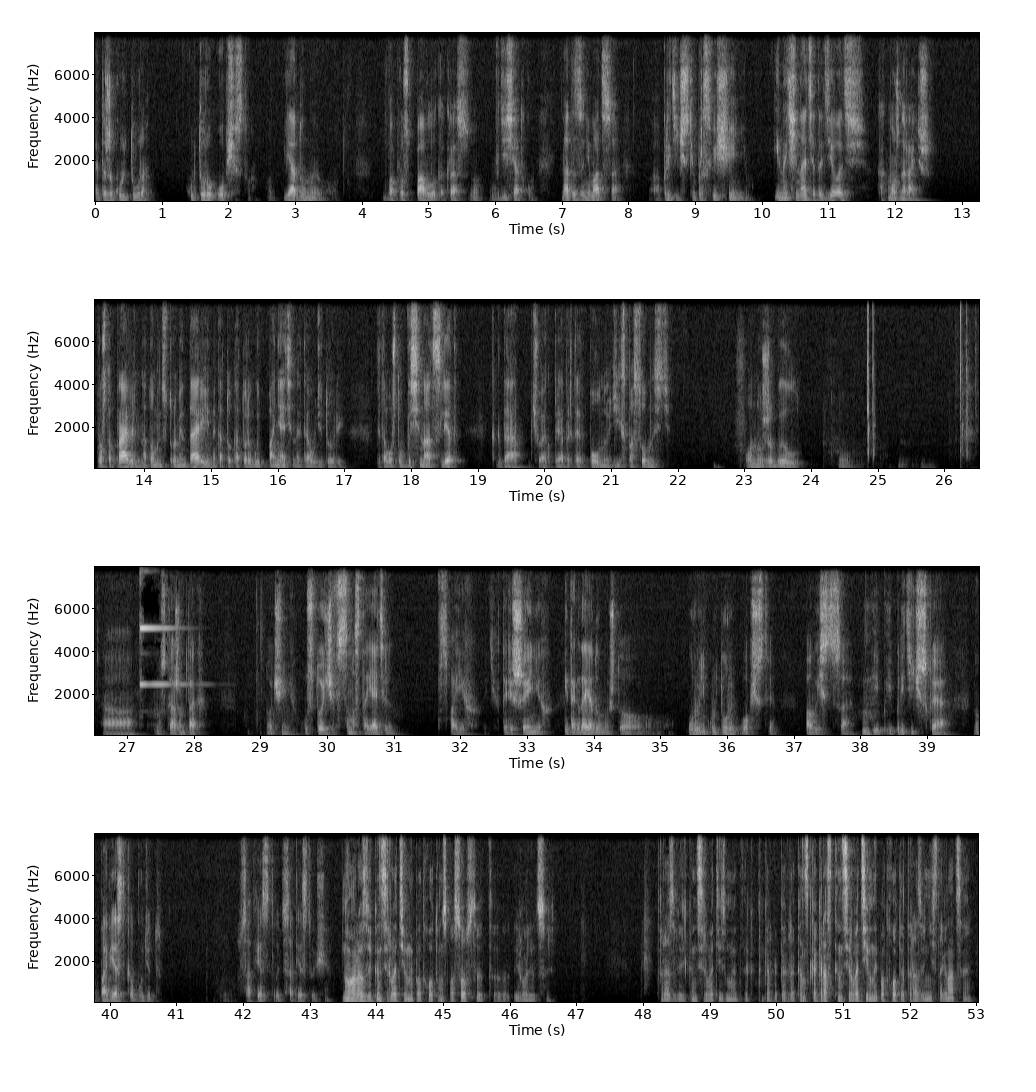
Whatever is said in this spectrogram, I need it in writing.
это же культура, культура общества. Вот я думаю, вот вопрос Павла как раз ну, в десятку. Надо заниматься а, политическим просвещением и начинать это делать как можно раньше. Просто правильно на том инструментарии, на кото- который будет понятен этой аудитории. Для того, чтобы в 18 лет, когда человек приобретает полную дееспособность, он уже был, ну, а, ну, скажем так, очень устойчив, самостоятелен в своих каких-то решениях. И тогда я думаю, что уровень культуры в обществе повысится, и, и политическая ну, повестка будет соответствовать, соответствующая. Ну а разве консервативный подход, он способствует э, эволюции? Разве консерватизм, это как раз консервативный подход, это разве не стагнация?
